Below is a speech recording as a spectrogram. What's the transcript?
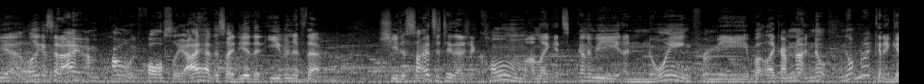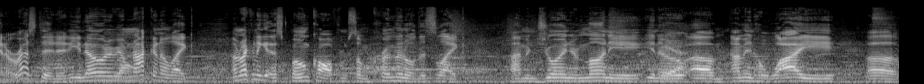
Yeah, like I said, I, I'm probably falsely. I have this idea that even if that she decides to take that check home, I'm like, it's gonna be annoying for me. But like, I'm not. No, no, I'm not gonna get arrested. And you know what I mean? I'm not gonna like. I'm not gonna get this phone call from some criminal that's like, I'm enjoying your money. You know, Yeah. um, I'm in Hawaii. Uh,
